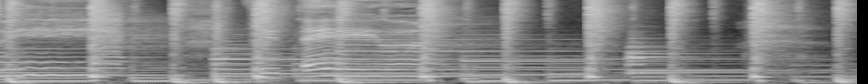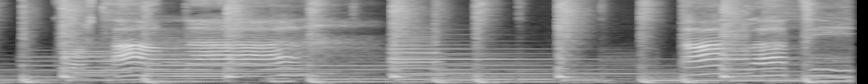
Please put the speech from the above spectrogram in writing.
því við eigum hvort annað alla tíð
